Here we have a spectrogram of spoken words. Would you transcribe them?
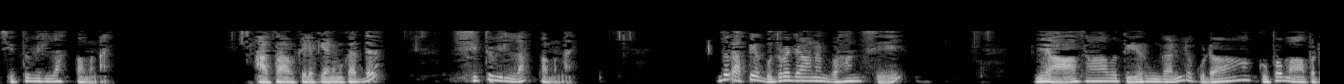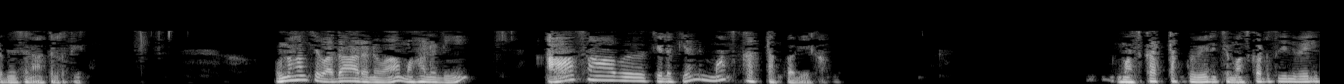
සිතුවිල්ලක් පමණයි. ආසාව කියලා කියන්නේ මොකද්ද? සිතුවිල්ලක් පමණයි. ඒතර අපේ බුදුරජාණන් වහන්සේ මේ ආසාව තේරුම් ගන්න ගොඩාක් උපමා අපට දේශනා කළා තියෙනවා. උන්වහන්සේ වදාරනවා මහණනි ආසාව කියලා කියන්නේ මස් කට්ටක් වගේ එකක්. මස් කට්ටක් වේලිච්ච මස් කටු තියෙන වේලි.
